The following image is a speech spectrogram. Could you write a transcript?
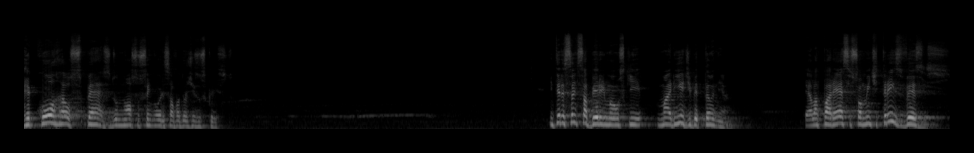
Recorra aos pés do nosso Senhor e Salvador Jesus Cristo. Interessante saber, irmãos, que Maria de Betânia, ela aparece somente três vezes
